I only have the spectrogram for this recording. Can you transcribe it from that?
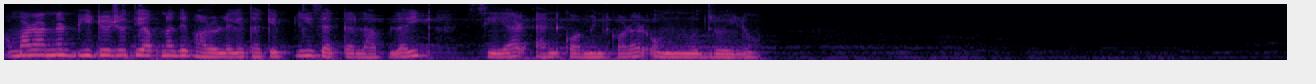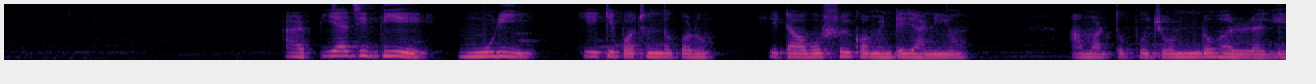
আমার রান্নার ভিডিও যদি আপনাদের ভালো লেগে থাকে প্লিজ একটা love like share and comment করার অনুরোধ রইল। আর পেঁয়াজি দিয়ে মুড়ি কে কে পছন্দ করো, সেটা অবশ্যই কমেন্টে জানিও। আমার তো প্রচণ্ড ভালো লাগে।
